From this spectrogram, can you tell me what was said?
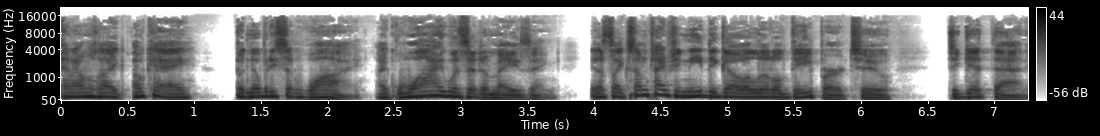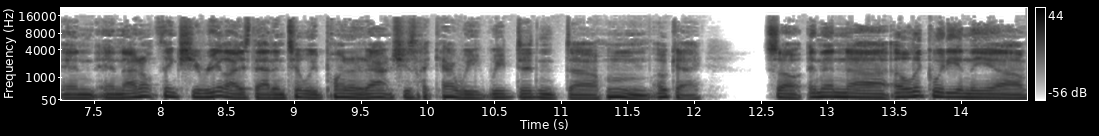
And I was like, Okay, but nobody said why. Like, why was it amazing? It's like sometimes you need to go a little deeper to to get that. And and I don't think she realized that until we pointed it out. And she's like, Yeah, we we didn't uh hmm, okay. So and then uh Liquidy in the uh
